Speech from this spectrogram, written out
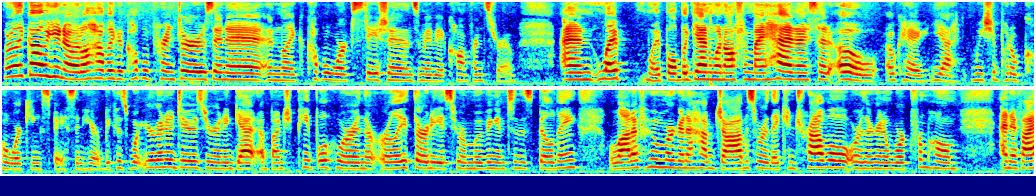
They're like, oh, you know, it'll have like a couple printers in it and like a couple workstations and maybe a conference room. And light, light bulb again went off in my head and I said, oh, okay, yeah, we should put a co-working space in here because what you're gonna do is you're gonna get a bunch of people who are in their early 30s who are moving into this building, a lot of whom are gonna have jobs where they can travel or they're gonna work from home. And if I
